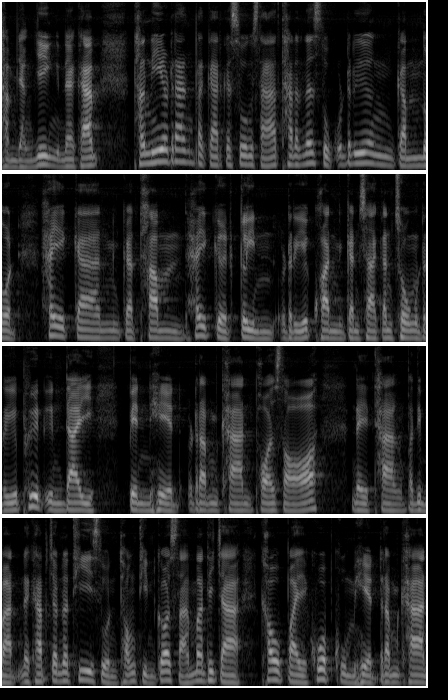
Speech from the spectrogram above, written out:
ทำอย่างยิ่งนะครับ ทั้งนี้ร่างประกาศกระทรวงสาธารณสุขเรื่องกำหนดให้การกระทำให้เกิดกลิ่น หรือควันกัญชากัญชง หรือพืืชอื่นใด เป็นเหตุรำคาญพอสอในทางปฏิบัตินะครับ เจ้าหน้าที่ส่วนท้องถิ่นก็สามารถที่จะเข้าไปควบคุมเหตุรำคาญ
